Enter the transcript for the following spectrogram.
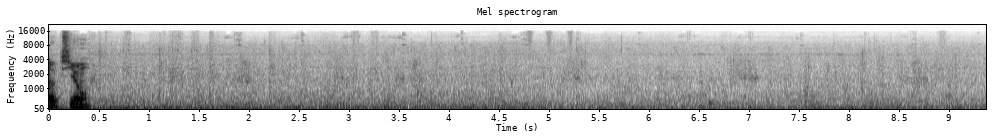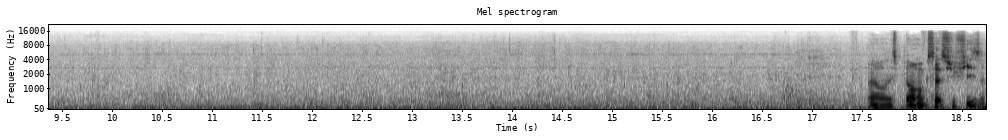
option. Alors, en espérant que ça suffise.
